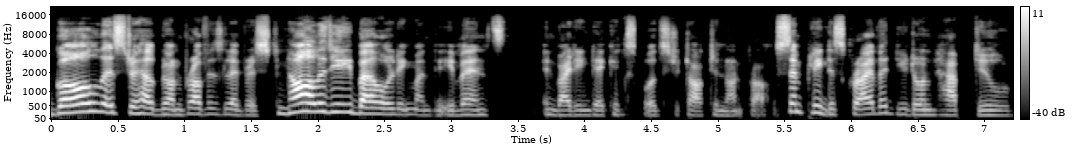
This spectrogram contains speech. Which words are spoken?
Goal is to help nonprofits leverage technology by holding monthly events inviting tech experts to talk to nonprofits. Simply describe it. You don't have to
